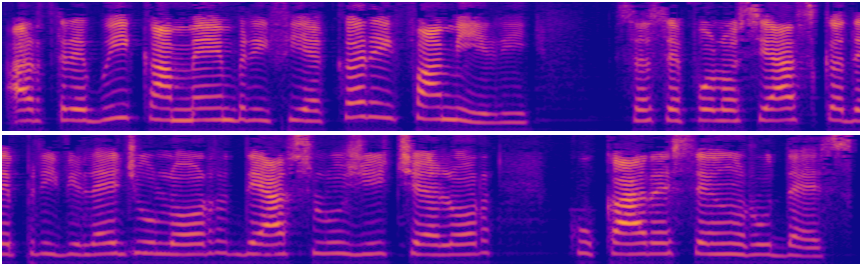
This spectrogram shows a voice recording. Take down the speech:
ar trebui ca membrii fiecărei familii să se folosească de privilegiul lor de a sluji celor cu care se înrudesc.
